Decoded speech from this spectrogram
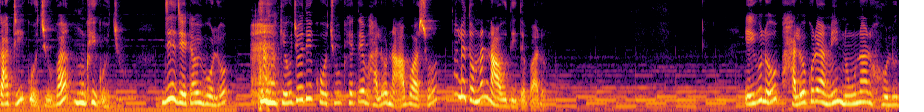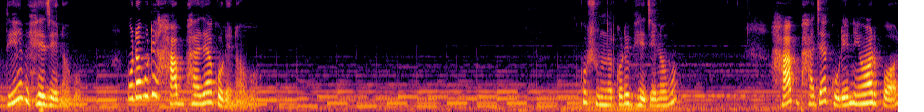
গাঠি কচু বা মুখি কচু। যে যেটা ওই বলো, কেউ যদি কচু খেতে ভালো না বসো, তাহলে তোমরা নাও দিতে পারো। এইগুলো ভালো করে আমি নুন আর হলুদ দিয়ে ভেজে নেব। মোটামুটি হাফ ভাজা করে নেব। খুব সুন্দর করে ভেজে নেব। হাফ ভাজা করে নেওয়ার পর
